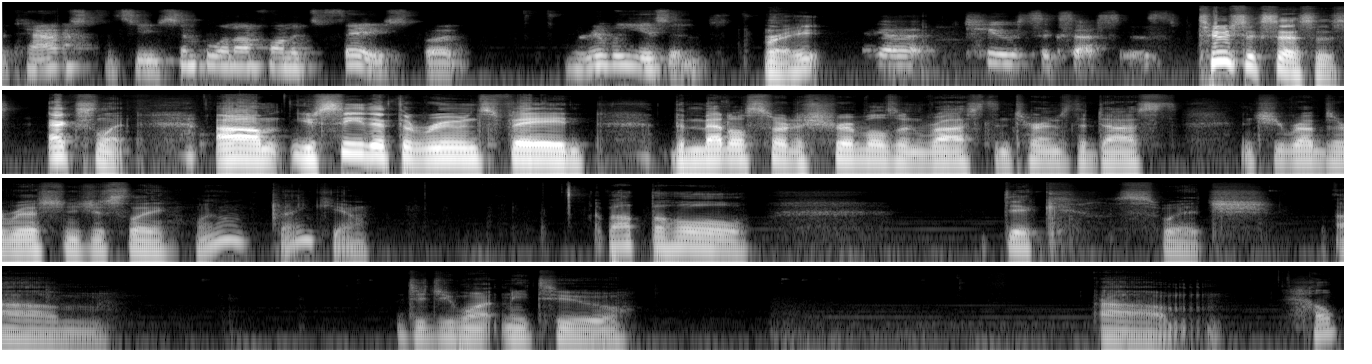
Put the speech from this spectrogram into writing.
A task that seems simple enough on its face, but really isn't. Right? I got two successes. Two successes. Excellent. Um, you see that the runes fade, the metal sort of shrivels and rust and turns to dust, and she rubs her wrist and she's just like, Well, thank you. About the whole dick switch. Um did you want me to um help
